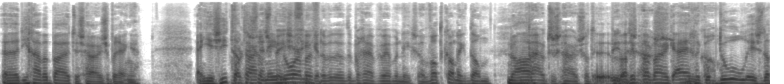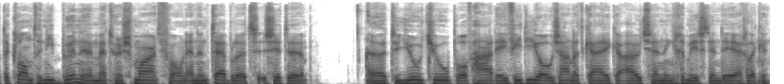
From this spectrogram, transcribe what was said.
Uh, die gaan we buitenshuis brengen. En je ziet dat daar een enorme... Dat begrijpen we helemaal niks van. Wat kan ik dan nou, buitenshuis, wat ik binnenshuis wat, Waar ik eigenlijk op doel is dat de klanten niet binnen met hun smartphone en een tablet zitten uh, te YouTube of HD-video's aan het kijken, uitzending gemist en dergelijke. Mm.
